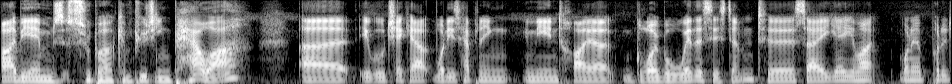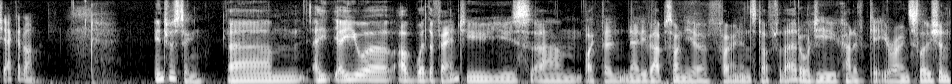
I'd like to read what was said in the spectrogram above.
IBM's supercomputing power, uh, it will check out what is happening in the entire global weather system to say, "Yeah, you might want to put a jacket on." Interesting. Um, are, are, you a, a, weather fan? Do you use um, like the native apps on your phone and stuff for that, or do you kind of get your own solution?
